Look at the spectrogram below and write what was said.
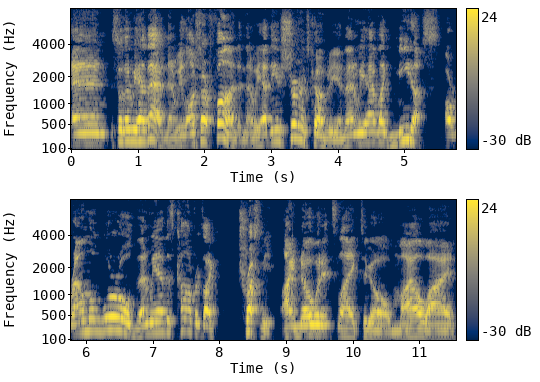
And so then we had that, and then we launched our fund, and then we had the insurance company, and then we have like meetups around the world. Then we have this conference. Like, trust me, I know what it's like to go mile wide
